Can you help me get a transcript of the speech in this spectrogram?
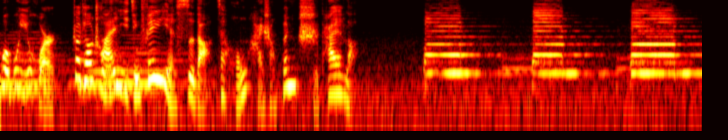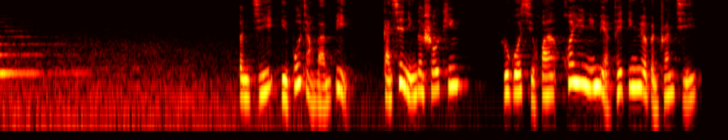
过不一会儿，这条船已经飞也似的在红海上奔驰开了。本集已播讲完毕，感谢您的收听。如果喜欢，欢迎您免费订阅本专辑。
